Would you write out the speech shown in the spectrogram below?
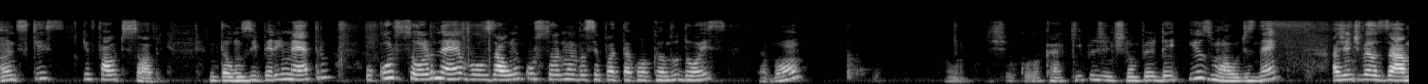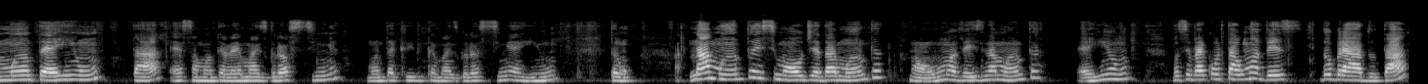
antes que, que falte sobre. Então, um zíper em metro. O cursor, né? Vou usar um cursor, mas você pode estar tá colocando dois, tá bom? Deixa eu colocar aqui pra gente não perder. E os moldes, né? A gente vai usar a manta R1, tá? Essa manta, ela é mais grossinha. Manta acrílica mais grossinha, R1. Então, na manta, esse molde é da manta. Ó, uma vez na manta, R1, você vai cortar uma vez dobrado, tá?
